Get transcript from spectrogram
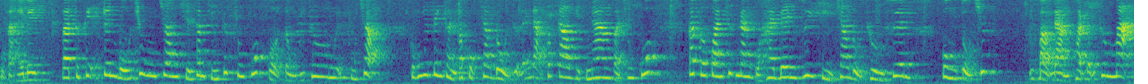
của cả hai bên và thực hiện tuyên bố chung trong chuyến thăm chính thức Trung Quốc của Tổng Bí thư Nguyễn Phú Trọng cũng như tinh thần các cuộc trao đổi giữa lãnh đạo cấp cao Việt Nam và Trung Quốc, các cơ quan chức năng của hai bên duy trì trao đổi thường xuyên cùng tổ chức bảo đảm hoạt động thương mại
